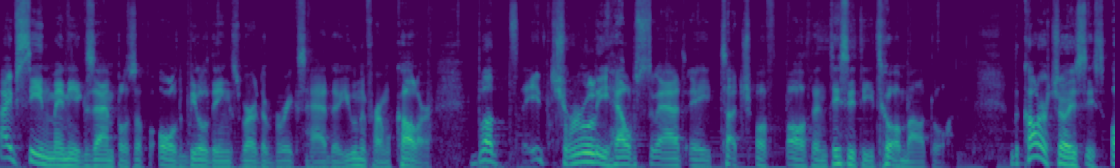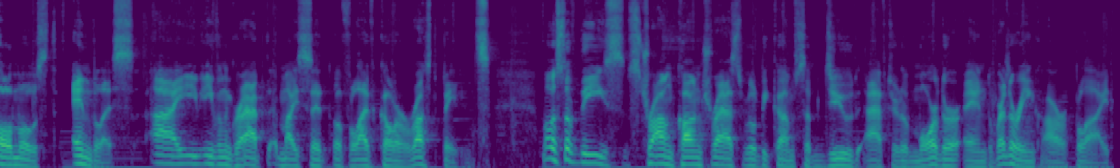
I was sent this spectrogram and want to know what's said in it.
I've seen many examples of old buildings where the bricks had a uniform color, but it truly helps to add a touch of authenticity to a model. The color choice is almost endless. I even grabbed my set of LifeColor rust paints. Most of these strong contrasts will become subdued after the mortar and weathering are applied,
